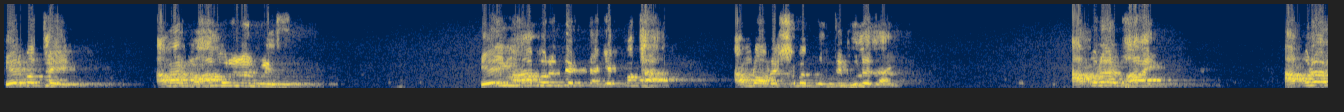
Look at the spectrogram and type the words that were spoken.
এর মধ্যে আমার মা বোনেরা রয়েছে। এই মা ত্যাগের কথা আমরা অনেক সময় বলতে ভুলে যাই। আপনার ভাই, আপনার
